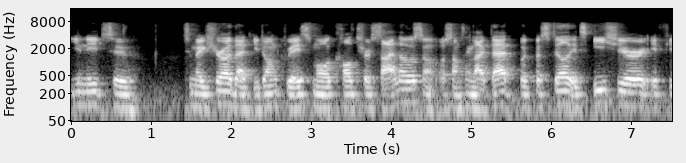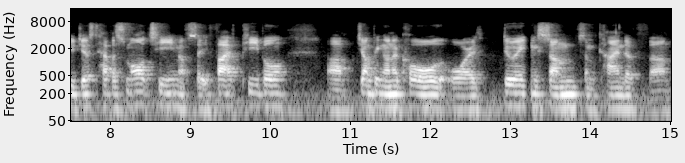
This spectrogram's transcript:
you need to to make sure that you don't create small culture silos or, or, something like that. But but still, it's easier if you just have a small team of say five people um, jumping on a call or doing some some kind of um,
